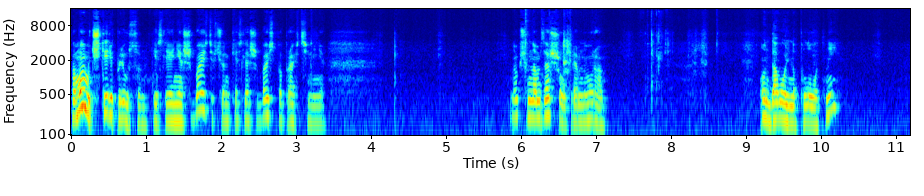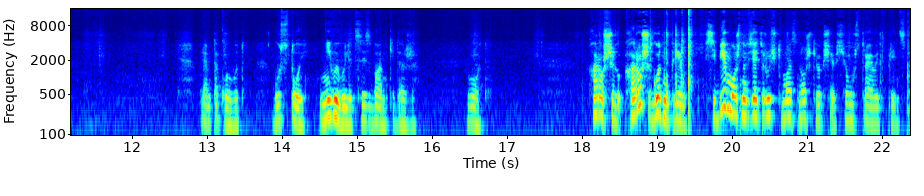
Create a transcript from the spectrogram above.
По-моему, 4 плюс он, если я не ошибаюсь, девчонки. Если ошибаюсь, поправьте меня. В общем, нам зашел прям на ура. Он довольно плотный. Прям такой вот густой. Не вывалится из банки даже. Вот. Хороший, хороший годный крем. Себе можно взять ручки, мазать ножки. Вообще все устраивает, в принципе.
